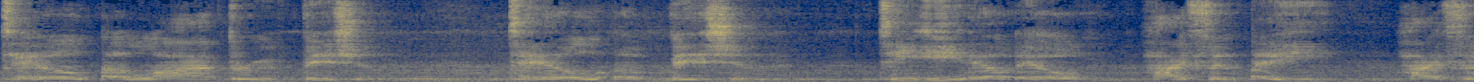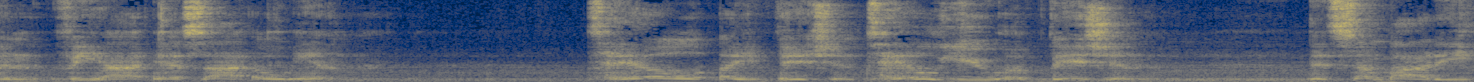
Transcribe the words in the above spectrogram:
tell a lie through vision. Tell a vision. T E L L hyphen A hyphen V I S I O N. Tell a vision. Tell you a vision that somebody,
